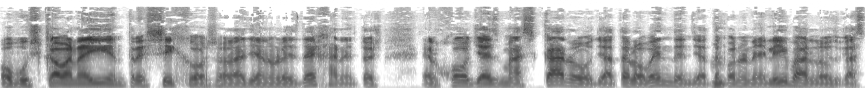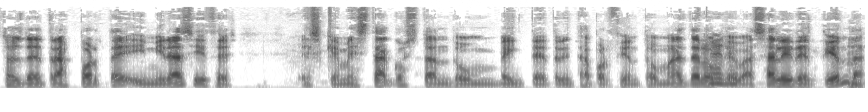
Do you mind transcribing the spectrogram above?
o buscaban ahí entresijos, ahora ya no les dejan. Entonces el juego ya es más caro, ya te lo venden, ya te Mm. ponen el IVA, los gastos de transporte y miras y dices, es que me está costando un 20-30% más de lo que va a salir en tienda.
